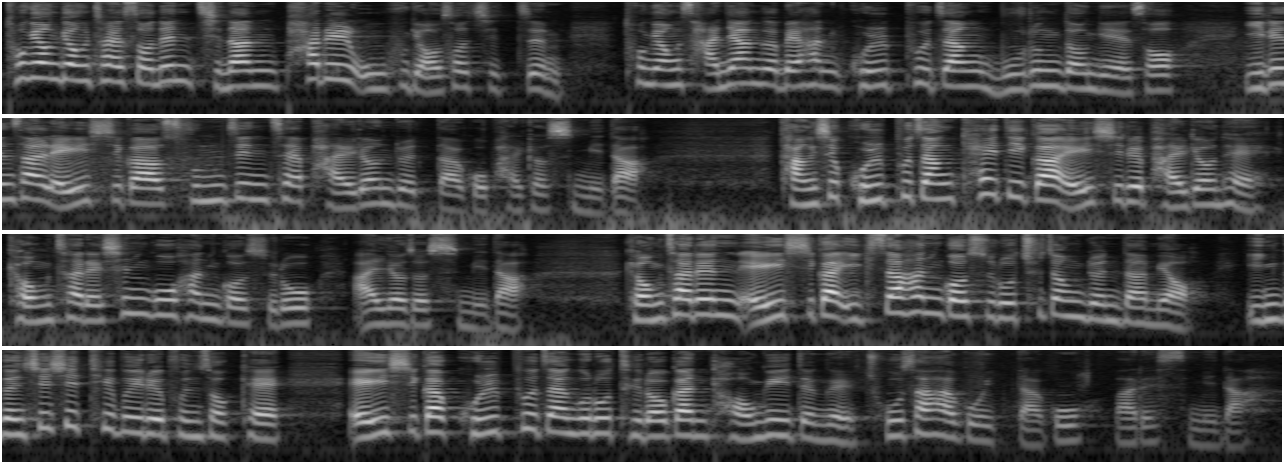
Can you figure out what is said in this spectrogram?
통영경찰서는 지난 8일 오후 6시쯤 통영 산양읍의 한 골프장 무릉덩이에서 70살 A씨가 숨진 채 발견됐다고 밝혔습니다. 당시 골프장 캐디가 A씨를 발견해 경찰에 신고한 것으로 알려졌습니다. 경찰은 A씨가 익사한 것으로 추정된다며 인근 CCTV를 분석해 A씨가 골프장으로 들어간 경위 등을 조사하고 있다고 말했습니다.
